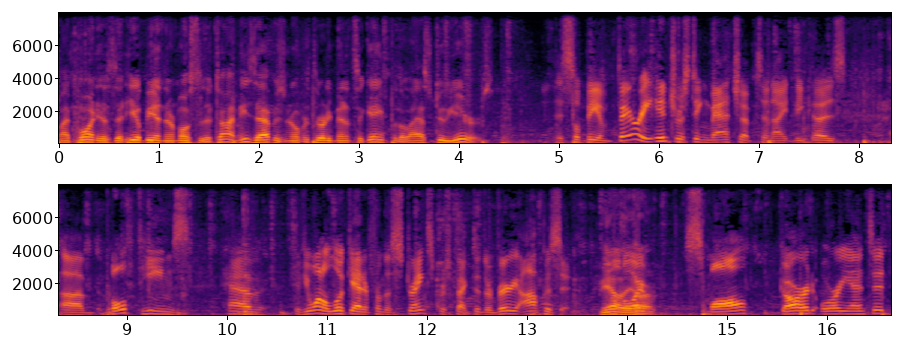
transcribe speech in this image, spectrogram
my point is that he'll be in there most of the time. He's averaging over 30 minutes a game for the last two years. This will be a very interesting matchup tonight because uh, both teams have, if you want to look at it from a strengths perspective, they're very opposite. Yeah, they are. small, guard oriented.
